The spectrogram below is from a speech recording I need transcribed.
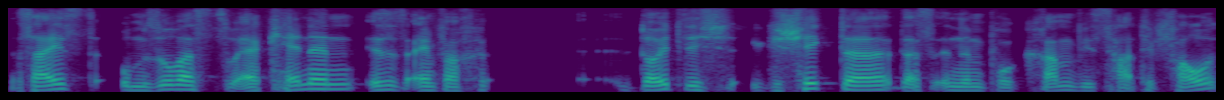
Das heißt, um sowas zu erkennen, ist es einfach deutlich geschickter, das in einem Programm wie das HTV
